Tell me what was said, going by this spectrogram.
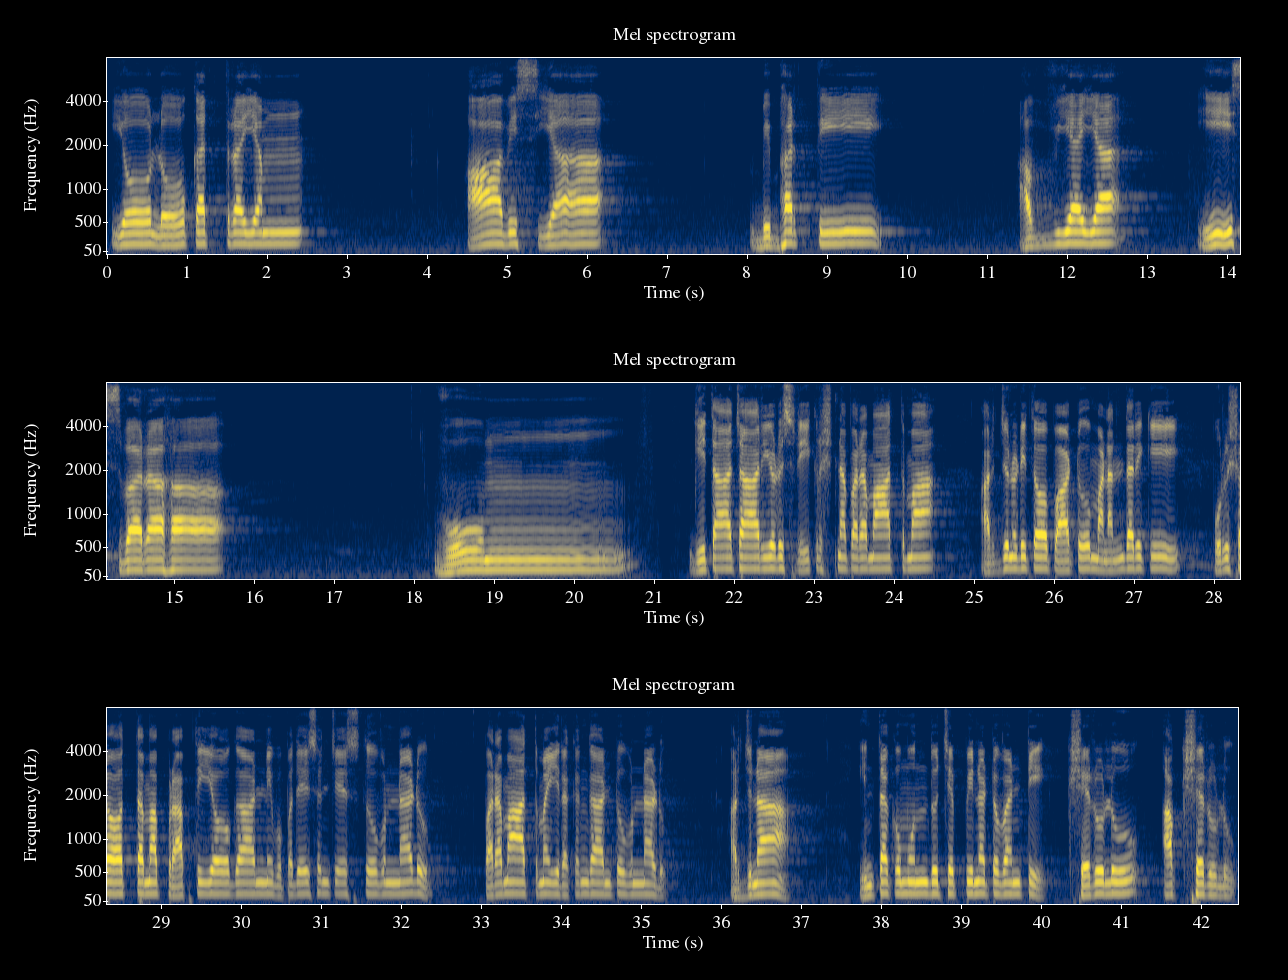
यो लोकत्रयम् आविश्य बिभर्ति अव्यय ईश्वरः ఓం గీతాచార్యుడు శ్రీకృష్ణ పరమాత్మ అర్జునుడితో పాటు మనందరికీ పురుషోత్తమ ప్రాప్తి యోగాన్ని ఉపదేశం చేస్తూ ఉన్నాడు. పరమాత్మ ఈ రకంగా అంటూ ఉన్నాడు. అర్జున ఇంతకు ముందు చెప్పినటువంటి క్షరులు అక్షరులు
